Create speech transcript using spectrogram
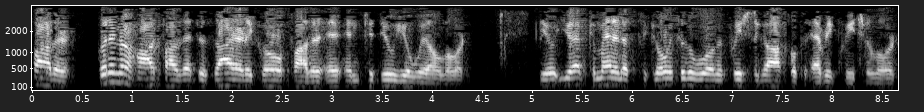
Father, put in her heart, Father, that desire to go, Father, and, and to do your will, Lord. You, you have commanded us to go into the world and preach the gospel to every creature, Lord.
